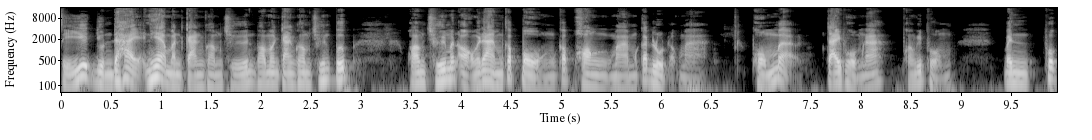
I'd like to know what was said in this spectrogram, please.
สียืดหยุ่นได้เนี่ยมันกันความชื้นพอมันกันความชื้นปุ๊บความชื้นมันออกไม่ได้มันก็โป่งก็พองมามันก็หลุดออกมา ผมอะใจผมนะ ความคิดผมเป็นพวก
